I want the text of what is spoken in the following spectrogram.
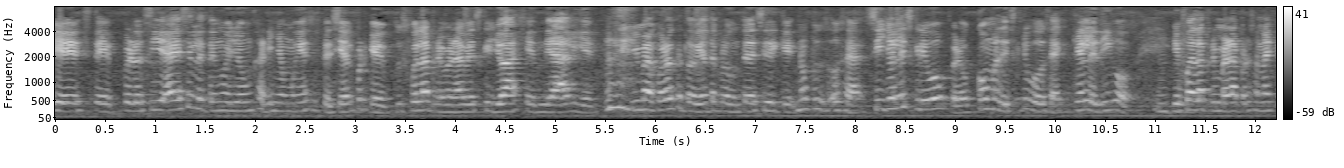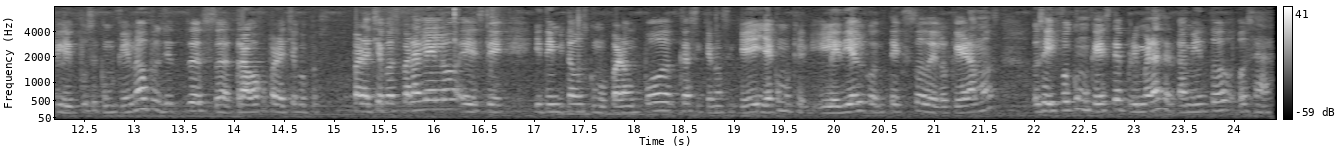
Este, pero sí, a ese le tengo yo un cariño muy especial porque pues fue la primera vez que yo agendé a alguien. Y me acuerdo que todavía te pregunté así de que, no, pues, o sea, sí yo le escribo, pero ¿cómo le escribo? O sea, ¿qué le digo? Y fue la primera persona que le puse como que, no, pues yo o sea, trabajo para Chiapas, para Chiapas Paralelo, este, y te invitamos como para un podcast y que no sé qué, y ya como que le di el contexto de lo que éramos. O sea, y fue como que este primer acercamiento, o sea,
